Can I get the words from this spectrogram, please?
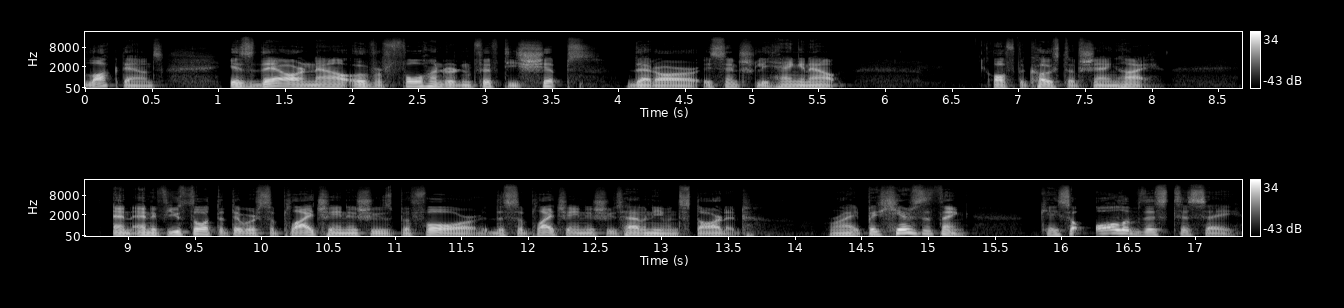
lockdowns is there are now over 450 ships that are essentially hanging out off the coast of Shanghai. And, and if you thought that there were supply chain issues before, the supply chain issues haven't even started, right? But here's the thing Okay, so all of this to say,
